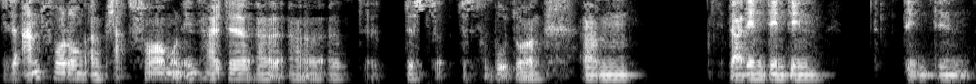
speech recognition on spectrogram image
diese Anforderung an Plattformen und Inhalte äh, äh, des Distributoren, ähm, da den, den, den, den, den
